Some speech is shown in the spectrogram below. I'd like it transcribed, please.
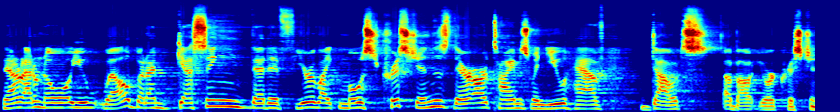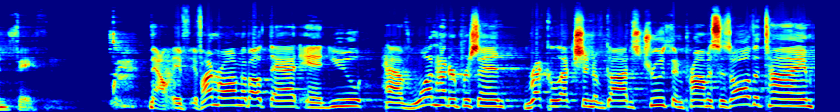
now, I don't know all you well, but I'm guessing that if you're like most Christians, there are times when you have doubts about your Christian faith. Now, if, if I'm wrong about that and you have 100% recollection of God's truth and promises all the time,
